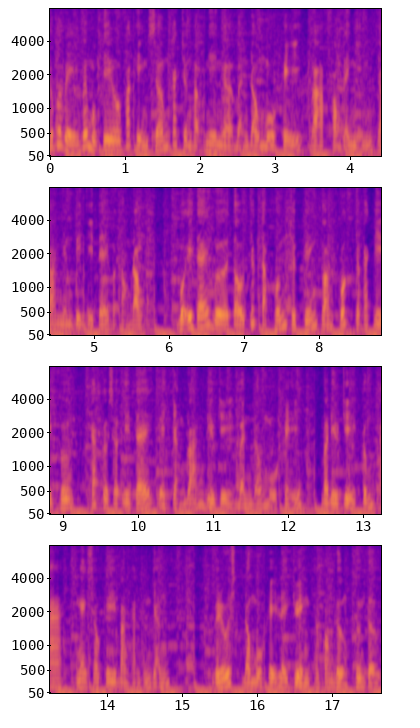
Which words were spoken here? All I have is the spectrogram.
Thưa quý vị, với mục tiêu phát hiện sớm các trường hợp nghi ngờ bệnh đậu mùa khỉ và phòng lây nhiễm cho nhân viên y tế và cộng đồng, Bộ Y tế vừa tổ chức tập huấn trực tuyến toàn quốc cho các địa phương, các cơ sở y tế về chẩn đoán điều trị bệnh đậu mùa khỉ và điều trị cúm A ngay sau khi ban hành hướng dẫn. Virus đậu mùa khỉ lây truyền theo con đường tương tự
